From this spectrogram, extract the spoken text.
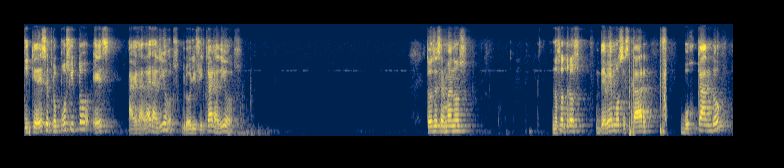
y que ese propósito es agradar a Dios, glorificar a Dios. Entonces, hermanos, nosotros debemos estar buscando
